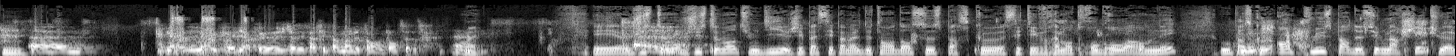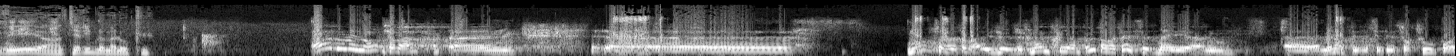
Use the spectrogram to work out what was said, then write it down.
Mm. mais non, il faudrait dire que j'avais passé pas mal de temps en danseuse. Ouais. Et euh, justement, justement, tu me dis, j'ai passé pas mal de temps en danseuse parce que c'était vraiment trop gros à emmener, ou parce que en plus par-dessus le marché, tu avais un terrible mal au cul? Ah non non non, ça va. Euh, euh, non, ça, va. J'ai quand même pris un peu dans la tête, mais euh, mais non, c'était surtout pour,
